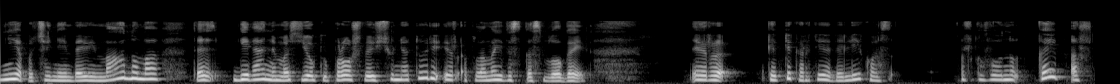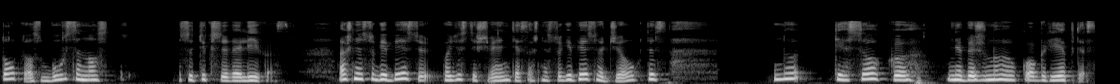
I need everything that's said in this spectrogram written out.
nieko čia nebeįmanoma, tas gyvenimas jokių prošvaiščių neturi ir aplamai viskas blogai. Ir kaip tik artėjo Velykos, aš galvoju, nu, kaip aš tokios būsenos sutiksiu Velykas. Aš nesugebėsiu pajusti šventės, aš nesugebėsiu džiaugtis. Nu, tiesiog nebežinojau, ko griebtis.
